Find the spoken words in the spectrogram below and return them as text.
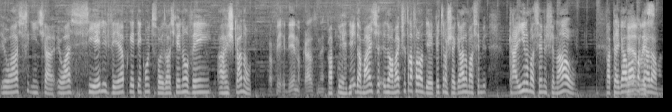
Eu acho o seguinte, cara. Eu acho que se ele vier é porque ele tem condições. Eu acho que ele não vem arriscar, não. Pra perder, no caso, né? Pra perder, ainda mais, ainda mais que você tá falando, de repente não chegar numa semi... cair numa semifinal pra pegar mal é, pra mas... caramba.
